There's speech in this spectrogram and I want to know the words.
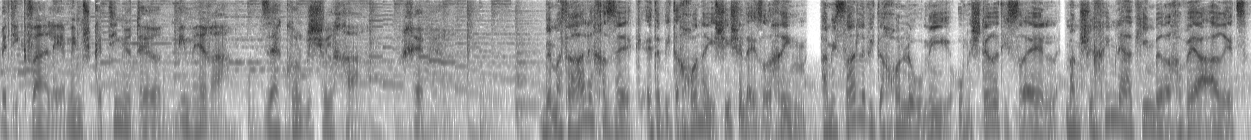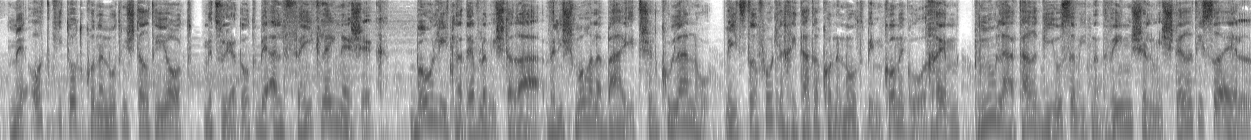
בתקווה לימים שקטים יותר במהרה. זה הכל בשבילך, חבר. במטרה לחזק את הביטחון האישי של האזרחים, המשרד לביטחון לאומי ומשטרת ישראל ממשיכים להקים ברחבי הארץ מאות כיתות כוננות משטרתיות, מצוידות באלפי כלי נשק. בואו להתנדב למשטרה ולשמור על הבית של כולנו. להצטרפות לכיתת הכוננות במקום מגוריכם, פנו לאתר גיוס המתנדבים של משטרת ישראל,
